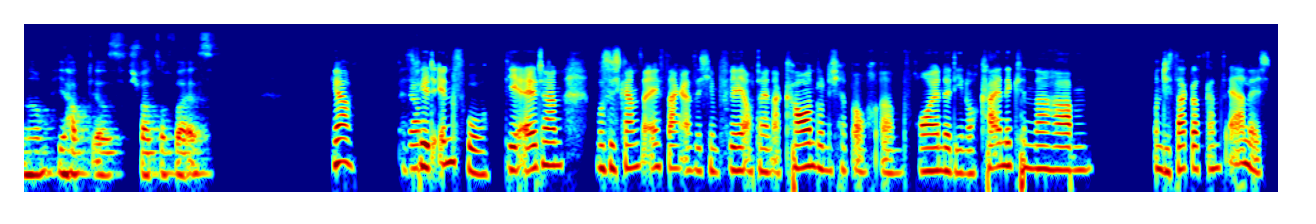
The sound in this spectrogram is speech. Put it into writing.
ne, hier habt ihr es, schwarz auf weiß. ja, es Ja. fehlt Info. Die Eltern, muss ich ganz ehrlich sagen, also ich empfehle auch deinen Account und ich habe auch ähm, Freunde, die noch keine Kinder haben. Und ich sage das ganz ehrlich.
